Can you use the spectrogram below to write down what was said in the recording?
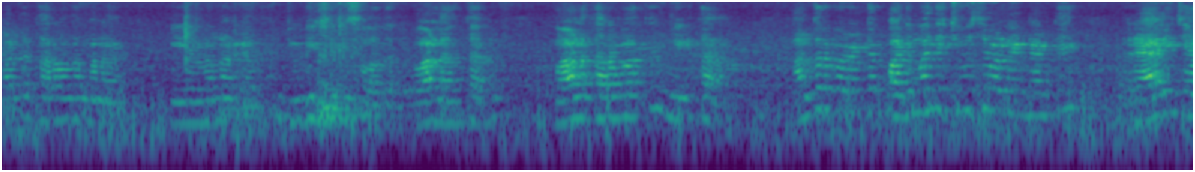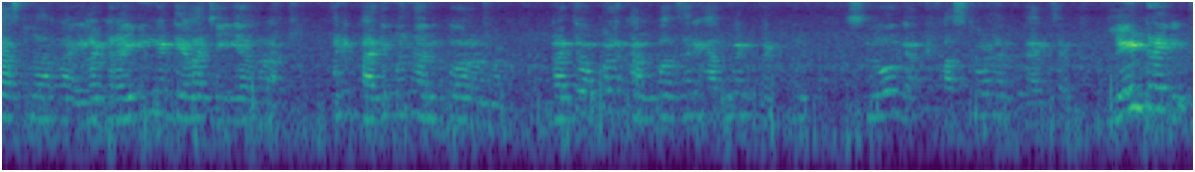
తర్వాత తర్వాత మన ఈ ఉన్నారు కదా జ్యుడిషియరీ సోదరు వాళ్ళు వెళ్తారు. వాళ్ళ తర్వాత మిగతా అందరూ కూడా అంటే పది మంది చూసిన వాళ్ళు ఏంటంటే ర్యాలీ చేస్తున్నారా ఇలా డ్రైవింగ్ అంటే ఇలా చేయాలరా అని పది మంది అనుకోవాలన్నమాట. ప్రతి ఒక్కళ్ళు కంపల్సరీ హెల్మెట్ పెట్టుకుని స్లోగా ఫస్ట్ వాళ్ళు లేన్ డ్రైవింగ్.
